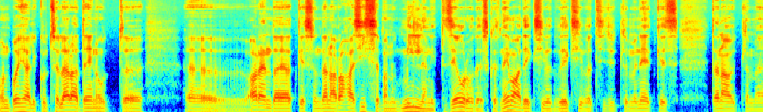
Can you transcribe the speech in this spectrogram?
on põhjalikult selle ära teinud äh, äh, arendajad, kes on täna raha sisse pannud miljonites eurodes, kas nemad eksivad või eksivad siis ütleme need, kes täna ütleme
